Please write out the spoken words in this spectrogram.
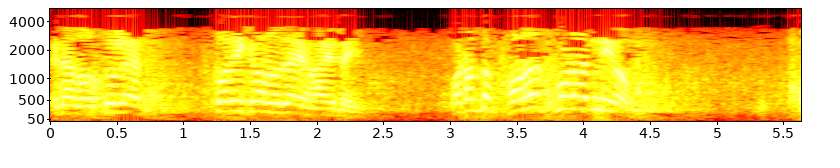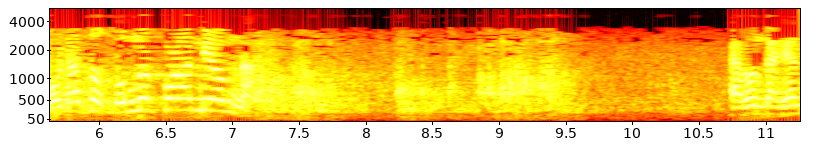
এটা রসুলের তরিকা অনুযায়ী হয় নাই। ওটা তো ফরজ পড়ার নিয়ম। ওটা তো সুন্নত পড়ার নিয়ম না। এখন দেখেন,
